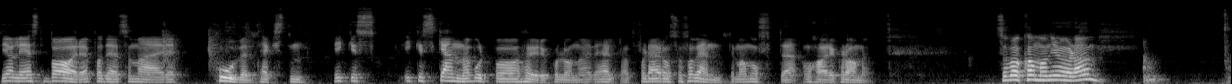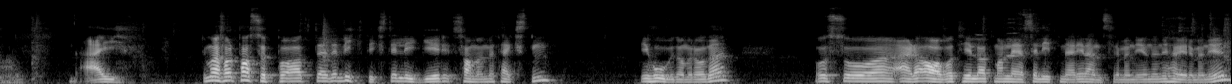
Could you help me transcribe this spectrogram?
De har lest bare på det som er hovedteksten. Ikke, ikke skanna bort på høyrekolonna i det hele tatt, for der også forventer man ofte å ha reklame. Så hva kan man gjøre da? Nei Du må i hvert fall passe på at det viktigste ligger sammen med teksten i hovedområdet. Og så er det av og til at man leser litt mer i venstremenyen enn i høyremenyen.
